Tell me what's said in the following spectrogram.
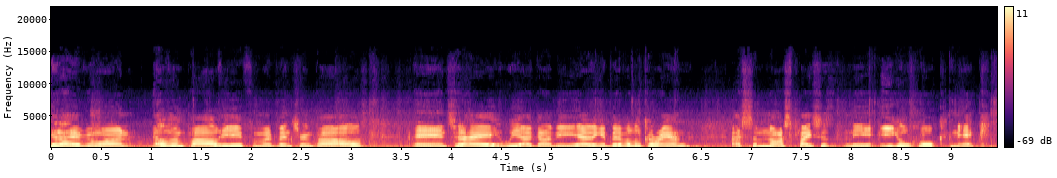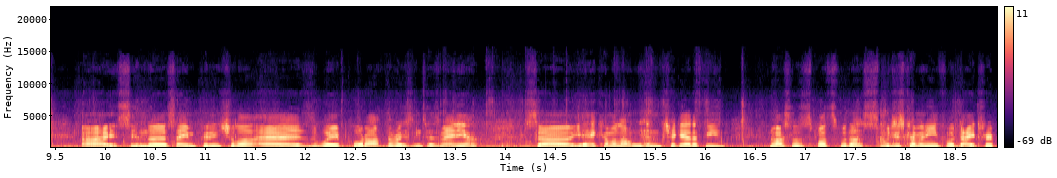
G'day everyone, Elvin Pyle here from Adventuring Pals and today we are going to be having a bit of a look around at some nice places near Eaglehawk Neck. Uh, it's in the same peninsula as where Port Arthur is in Tasmania. So yeah, come along and check out a few nice little spots with us. We're just coming here for a day trip.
